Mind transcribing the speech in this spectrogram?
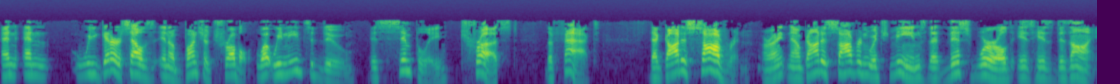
And, and we get ourselves in a bunch of trouble. What we need to do is simply trust the fact that God is sovereign. All right? Now, God is sovereign, which means that this world is His design.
